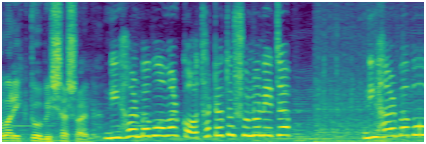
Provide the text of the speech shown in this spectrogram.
আমার একটুও বিশ্বাস হয় না। নিহার বাবু আমার কথাটা তো শুনুন, এটা নিহার বাবু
